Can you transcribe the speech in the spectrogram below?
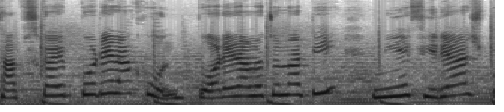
সাবস্ক্রাইব করে রাখুন। পরের আলোচনাটি নিয়ে ফিরে আসব।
